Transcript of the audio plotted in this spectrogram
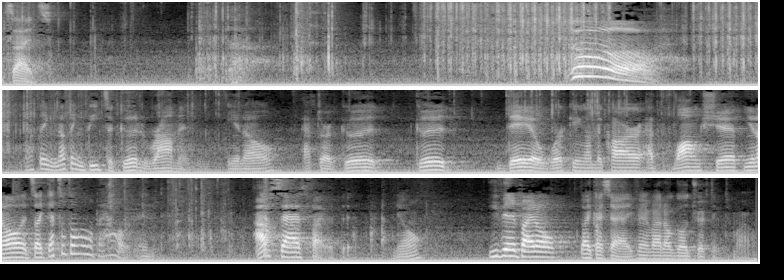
Besides. Ah nothing nothing beats a good ramen, you know? After a good good day of working on the car at the long shift, you know, it's like that's what it's all about. And I'm satisfied with it, you know? Even if I don't like I said, even if I don't go drifting tomorrow.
